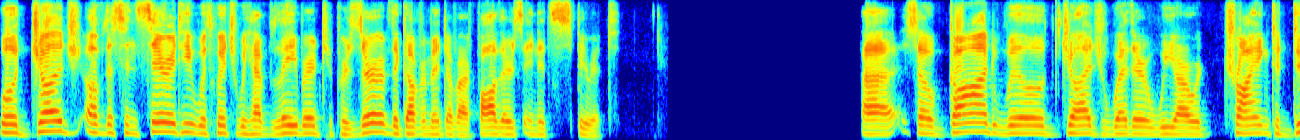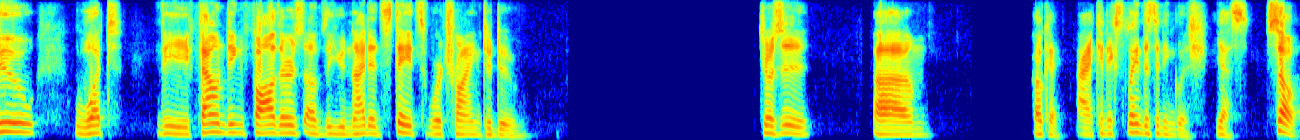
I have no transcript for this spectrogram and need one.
will judge of the sincerity with which we have labored to preserve the government of our fathers in its spirit. Uh, so God will judge whether we are trying to do what the founding fathers of the United States were trying to do. 就是 um, okay, I can explain this in English. Yes. So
